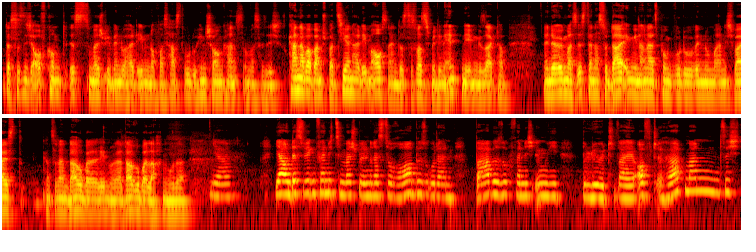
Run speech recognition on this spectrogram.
dass es nicht aufkommt, ist zum Beispiel, wenn du halt eben noch was hast, wo du hinschauen kannst und was weiß ich. Kann aber beim Spazieren halt eben auch sein. Das ist das, was ich mit den Enten eben gesagt habe. Wenn da irgendwas ist, dann hast du da irgendwie einen Anhaltspunkt, wo du, wenn du mal nicht weißt, kannst du dann darüber reden oder darüber lachen oder. Ja. Ja, und deswegen fände ich zum Beispiel einen Restaurantbesuch oder einen Barbesuch, fände ich irgendwie blöd, weil oft hört man sich,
